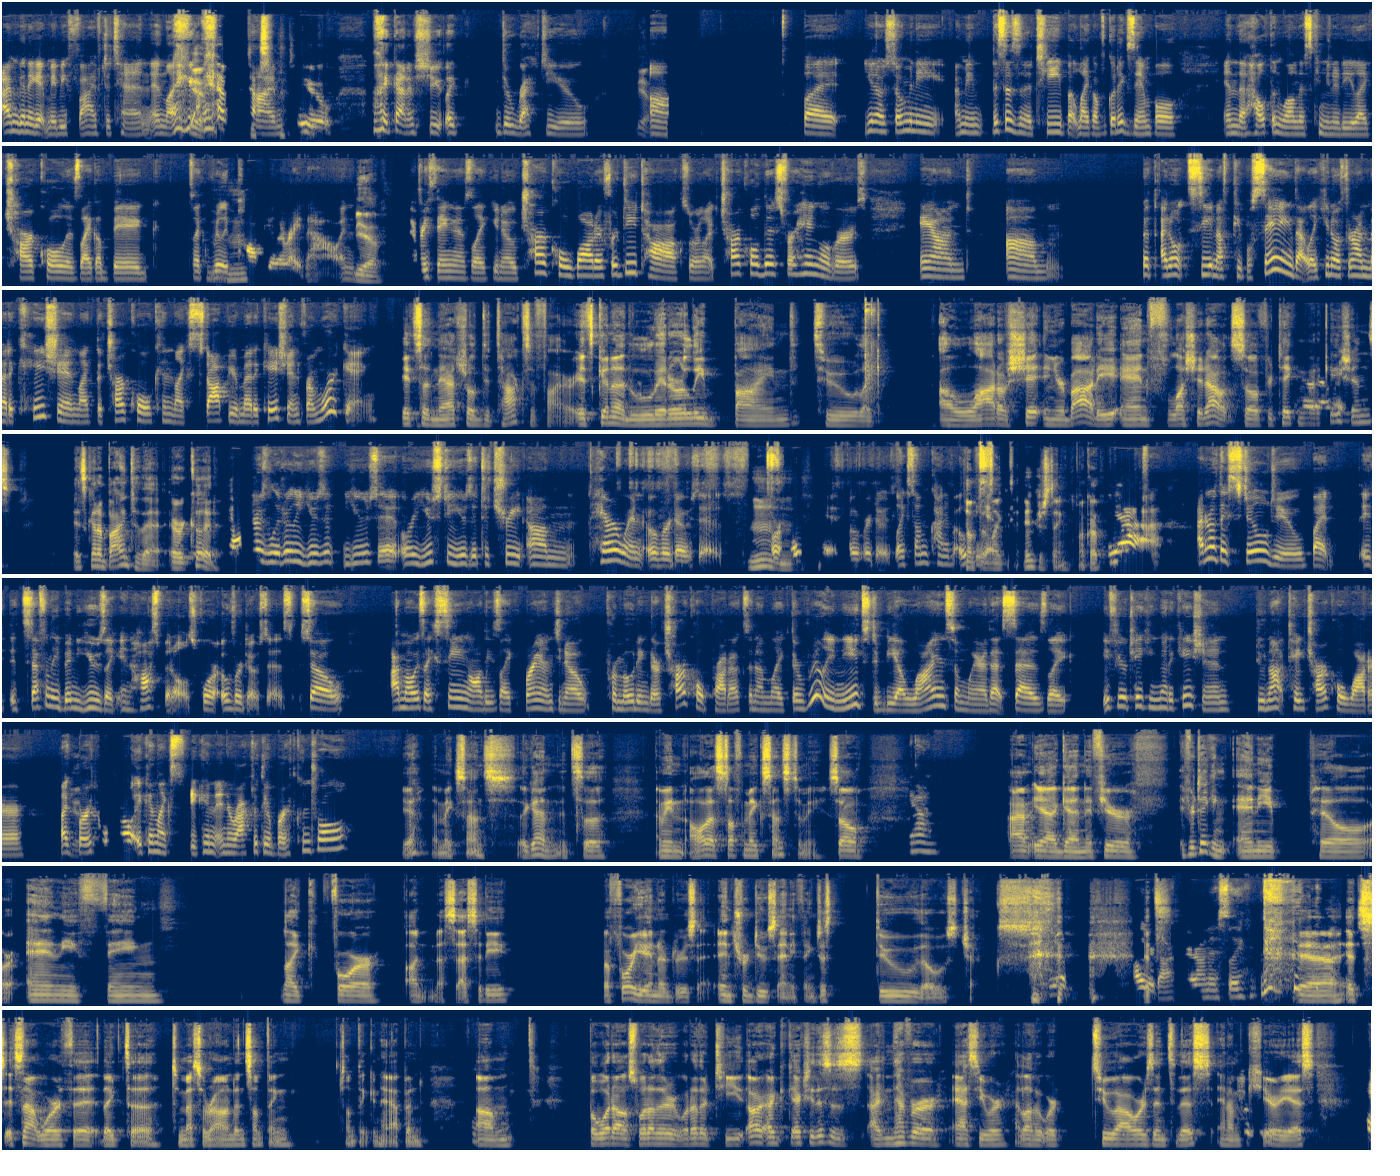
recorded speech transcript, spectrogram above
I'm gonna get maybe five to ten, and like Yeah. I have time to like kind of shoot like direct you. Yeah. Um, but you know, so many. I mean, this isn't a tea, but like a good example in the health and wellness community, like charcoal is like a big. It's like really Mhm. popular right now, and yeah everything is like you know charcoal water for detox or like charcoal this for hangovers, and um. But I don't see enough people saying that, like, you know, if you're on medication, like the charcoal can like stop your medication from working. it's a natural detoxifier it's gonna literally bind to like a lot of shit in your body and flush it out. So if you're taking medications it's gonna bind to that or it could. Doctors literally use it, use it, or used to use it to treat um, heroin overdoses or Mm, opiate overdose, like some kind of opiate. something like that. interesting. Okay. Yeah, I don't know if they still do, but it, it's definitely been used like in hospitals for overdoses. So I'm always like seeing all these like brands, you know, promoting their charcoal products, and I'm like, there really needs to be a line somewhere that says like, if you're taking medication, do not take charcoal water. Like Yeah. birth control, it can like it can interact with your birth control. Yeah, that makes sense. Again, it's a, I mean, all that stuff makes sense to me. So, Yeah. um, yeah, again, if you're if you're taking any pill or anything like for a necessity, before you introduce introduce anything, just do those checks. Call your doctor, honestly. yeah, it's it's not worth it like to to mess around and something something can happen. Um, but what else? What other what other tea? Oh, actually, this is I've never asked you. We're I love it. We're two hours into this, and I'm curious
